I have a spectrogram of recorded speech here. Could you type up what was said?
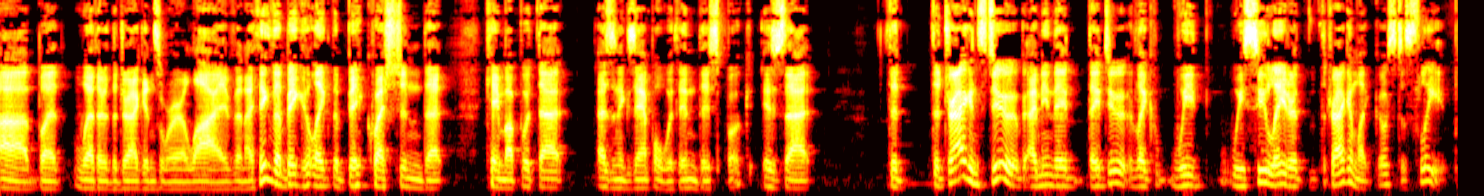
uh but whether the dragons were alive and I think the big like the big question that came up with that as an example within this book is that the the dragons do I mean they they do like we we see later the dragon like goes to sleep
